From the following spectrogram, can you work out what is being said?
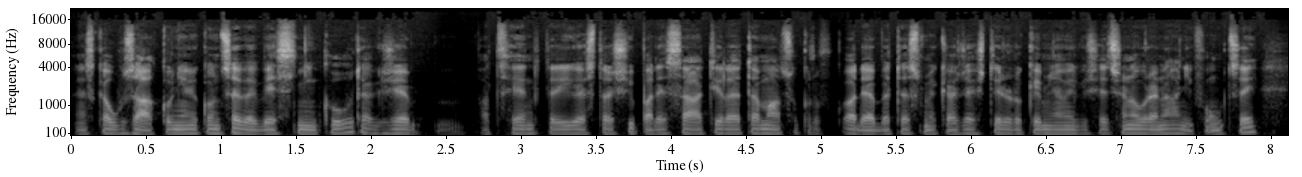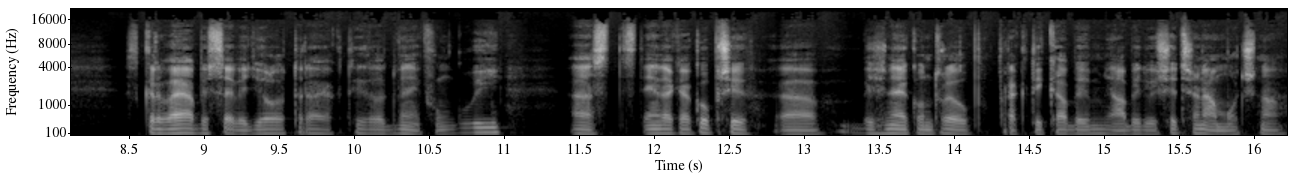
dneska u zákoně dokonce ve věsníku, takže pacient, který je starší 50 let a má cukrovku a diabetes, my každé 4 roky měli mít vyšetřenou renální funkci z krve, aby se vědělo, teda, jak ty ledviny fungují. Stejně tak jako při běžné kontrole praktika by měla být vyšetřená močna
